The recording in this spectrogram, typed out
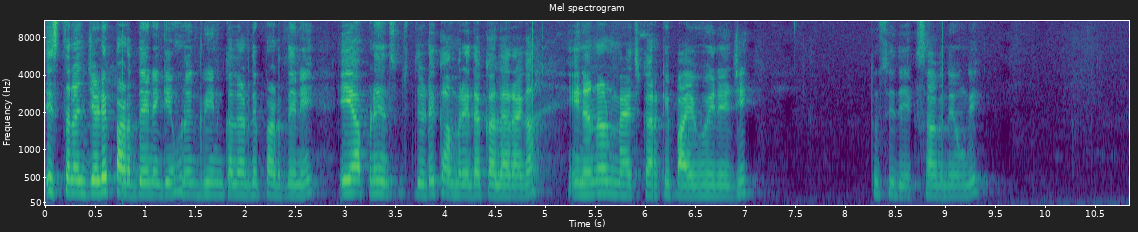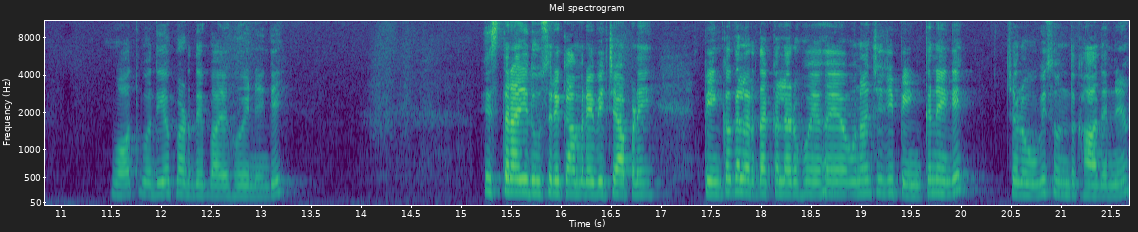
ਇਸ ਤਰ੍ਹਾਂ ਜਿਹੜੇ ਪਰਦੇ ਨੇਗੇ, ਹੁਣ ਗ੍ਰੀਨ ਕਲਰ ਦੇ ਪਰਦੇ ਨੇ, ਇਹ ਆਪਣੇ ਜਿਹੜੇ ਕਮਰੇ ਦਾ ਕਲਰ ਹੈਗਾ, ਇਹਨਾਂ ਨਾਲ ਮੈਚ ਕਰਕੇ ਪਾਏ ਹੋਏ ਨੇ ਜੀ। ਤੁਸੀਂ ਦੇਖ ਸਕਦੇ ਹੋਗੇ। ਬਹੁਤ ਵਧੀਆ ਪਰਦੇ ਪਾਏ ਹੋਏ ਨੇਗੇ। ਇਸ ਤਰ੍ਹਾਂ ਜੀ ਦੂਸਰੇ ਕਮਰੇ ਵਿੱਚ ਆਪਣੇ ਪਿੰਕ ਕਲਰ ਦਾ ਕਲਰ ਹੋਏ ਹੋਇਆ, ਉਹਨਾਂ 'ਚ ਜੀ ਪਿੰਕ ਨੇਗੇ। ਚਲੋ ਉਹ ਵੀ ਤੁਹਾਨੂੰ ਦਿਖਾ ਦਿੰਨੇ ਆ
